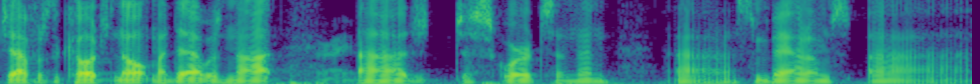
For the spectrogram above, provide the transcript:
Jeff was the coach. No, my dad was not. All right. Uh, just, just squirts and then uh, some bantams. Uh,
